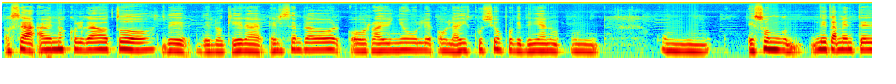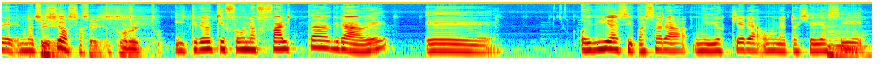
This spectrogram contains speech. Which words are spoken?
O sea, habernos colgado todos de, de, lo que era El Sembrador o Radio Ñuble o la discusión porque tenían un, un, son netamente noticiosas. Sí, correcto. Y creo que fue una falta grave. Eh, hoy día, si pasara, ni Dios quiera, una tragedia así, mm.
